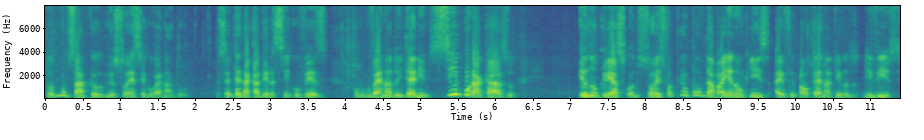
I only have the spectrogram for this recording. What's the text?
Todo mundo sabe que o meu sonho é ser governador. Eu sentei na cadeira cinco vezes, como governador interino. Se por acaso eu não criei as condições, foi porque o povo da Bahia não quis. Aí eu fui para a alternativa de vice.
